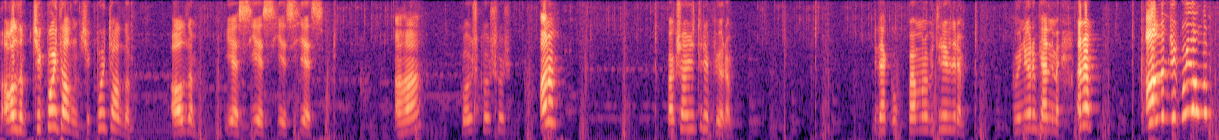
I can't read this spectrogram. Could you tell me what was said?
aldım. Checkpoint aldım. Checkpoint aldım. Aldım. Yes, yes, yes, yes. Aha. Koş, koş, koş. Anam. Bak şu an jitter yapıyorum. Bir dakika ben bunu bitirebilirim. Güveniyorum kendime. Anam! Aldım checkpoint aldım.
